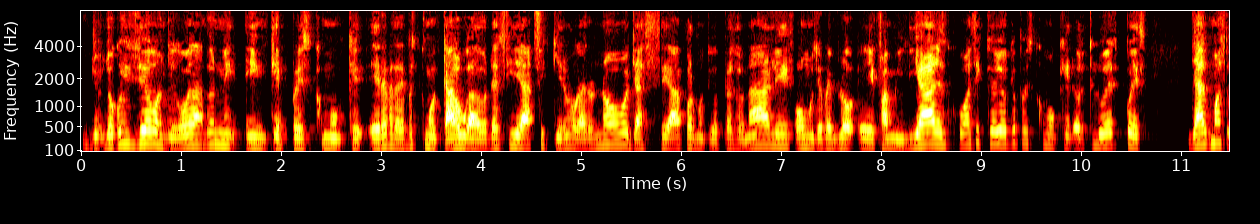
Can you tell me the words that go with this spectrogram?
Yo, yo coincido contigo, en, en, que pues como que era verdad, pues como cada jugador decía si quiere jugar o no, ya sea por motivos personales o motivos ejemplo, eh, familiares, como así creo yo que pues como que los clubes pues ya algo más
